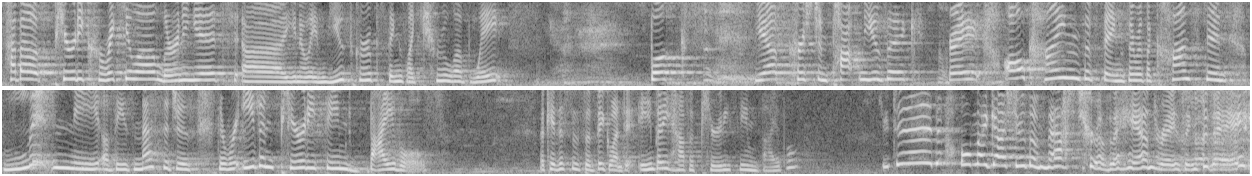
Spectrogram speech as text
How about purity curricula? Learning it, uh, you know, in youth groups, things like True Love Waits books, yep, Christian pop music, right? All kinds of things. There was a constant litany of these messages. There were even purity themed Bibles. Okay, this is a big one. Did anybody have a purity themed Bible? You did? Oh my gosh, you're the master of the hand raising today.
